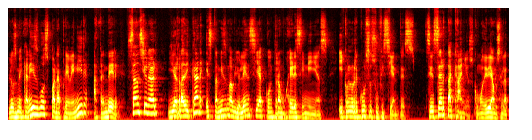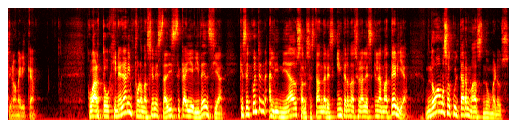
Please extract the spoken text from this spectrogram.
los mecanismos para prevenir, atender, sancionar y erradicar esta misma violencia contra mujeres y niñas, y con los recursos suficientes, sin ser tacaños, como diríamos en Latinoamérica. Cuarto, generar información estadística y evidencia que se encuentren alineados a los estándares internacionales en la materia, no vamos a ocultar más números,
